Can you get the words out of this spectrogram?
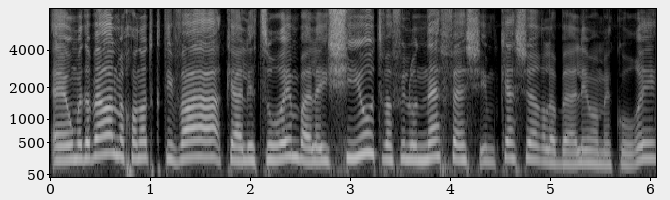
אה, הוא מדבר על מכונות כתיבה כעל יצורים בעלי אישיות ואפילו נפש עם קשר לבעלים המקורי.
